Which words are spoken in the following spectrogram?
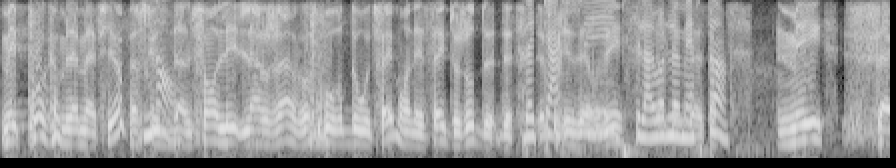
Mais pas comme la mafia, parce que dans le fond, l'argent va pour d'autres faits, mais on essaie toujours de, de, de, de cacher, c'est la loi de l'omerta. Mais ça,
